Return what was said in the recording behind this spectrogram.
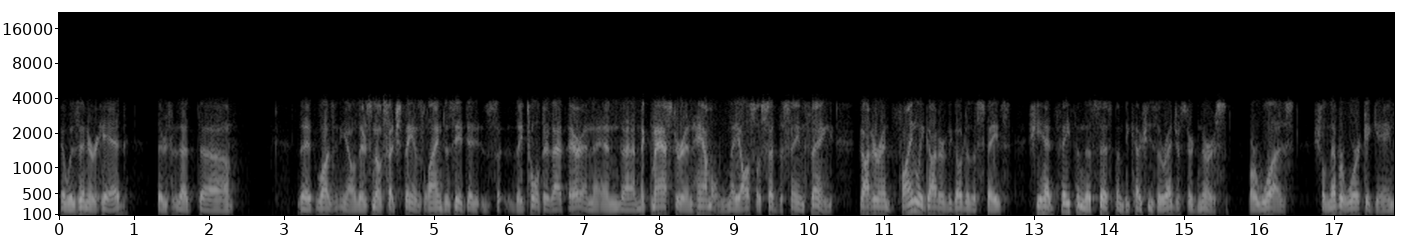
it was in her head. There's that. Uh, that wasn't, you know, there's no such thing as Lyme disease. They, told her that there, and and uh, McMaster and Hamilton, they also said the same thing. Got her in, finally got her to go to the states. She had faith in the system because she's a registered nurse, or was. She'll never work again.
